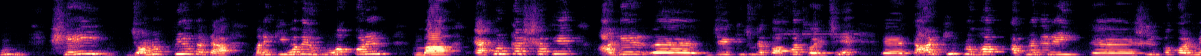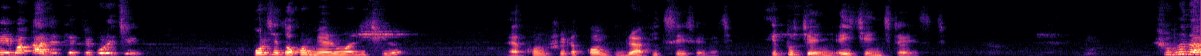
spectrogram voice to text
হুম সেই জনপ্রিয়তাটা মানে কীভাবে উপভোগ করেন বা এখনকার সাথে আগের যে কিছুটা তফাৎ হয়েছে তার কি প্রভাব আপনাদের এই শিল্পকর্মে বা কাজের ক্ষেত্রে পড়েছে? পড়েছে তখন ম্যানুয়ালি ছিল। এখন সেটা কম গ্রাফিক্স এসে গেছে। একটু চেঞ্জ এই চেঞ্জটা এসছে। শুভদা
